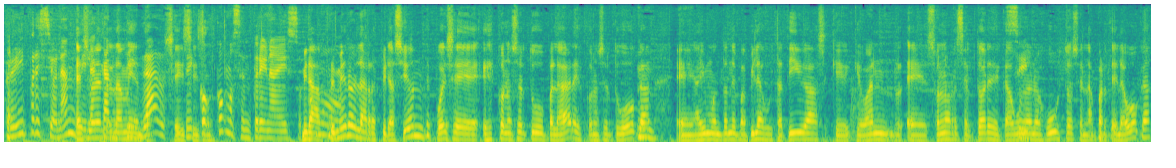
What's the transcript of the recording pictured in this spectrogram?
Pero es impresionante la cantidad. ¿cómo, se entrena eso? Mira, primero la respiración, después eh, es conocer tu paladar, es conocer tu boca. Mm. Eh, hay un montón de papilas gustativas que, van, eh, son los receptores de cada uno de los gustos en la parte de la boca,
